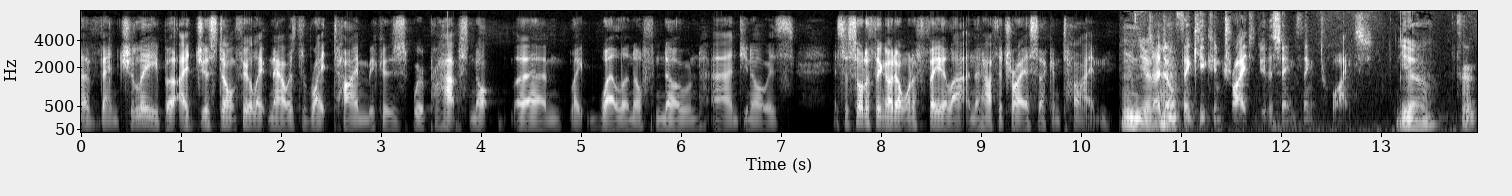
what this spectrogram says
eventually, but I just don't feel like now is the right time because we're perhaps not um, like well enough known, and you know, it's it's the sort of thing I don't want to fail at and then have to try a second time. Yeah. I don't think you can try to do the same thing twice. Yeah. True.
